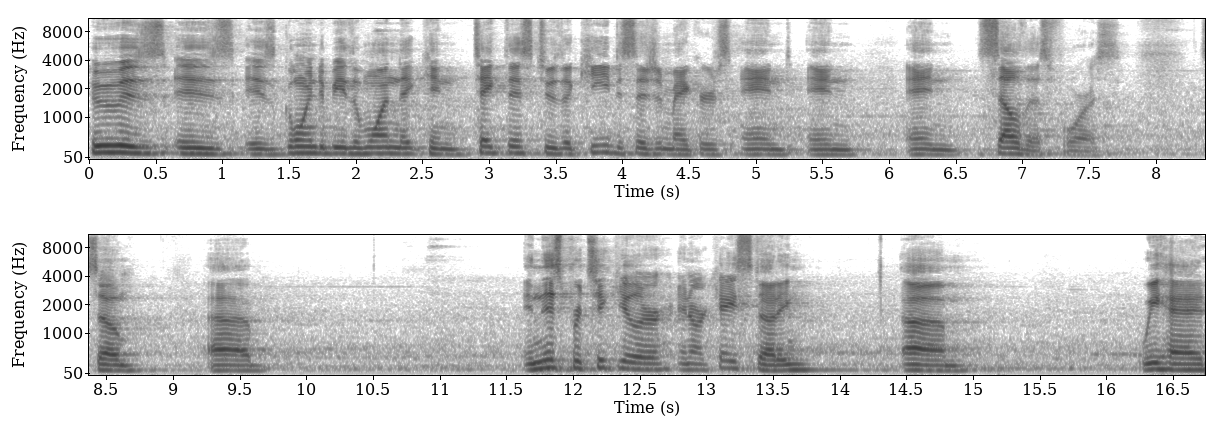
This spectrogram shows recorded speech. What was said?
who is, is, is going to be the one that can take this to the key decision makers and, and, and sell this for us. So, uh, in this particular, in our case study, um, we had,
